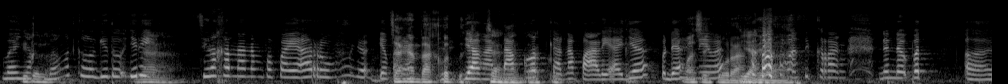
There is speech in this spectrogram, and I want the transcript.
Banyak gitu banget kalau gitu. Jadi Nah. silakan nanam pepaya arum. Ya, ya, Jangan ya. takut. Jangan, Jangan takut, takut. karena Pak Ali aja udah Masih ini, Mas. kurang. Ya. masih kurang dan dapat eh,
